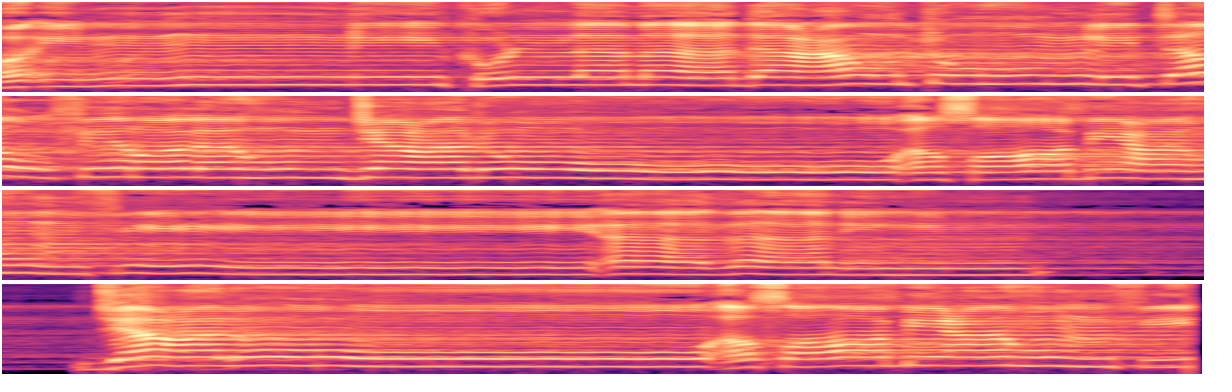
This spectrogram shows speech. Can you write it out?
وإني كلما دعوتهم لتغفر لهم جعلوا أصابعهم في آذانهم جعلوا أصابعهم في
